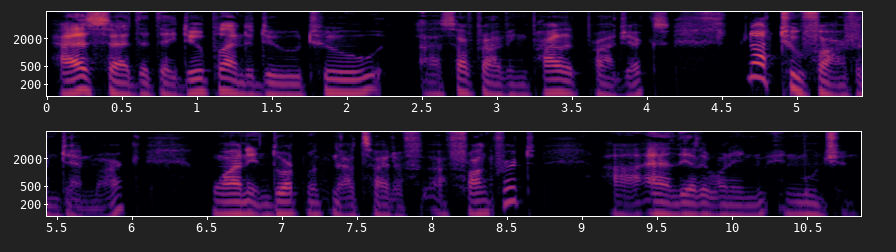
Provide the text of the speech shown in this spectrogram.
has said that they do plan to do two uh, self-driving pilot projects, not too far from Denmark. One in Dortmund, outside of, of Frankfurt, uh, and the other one in, in München.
